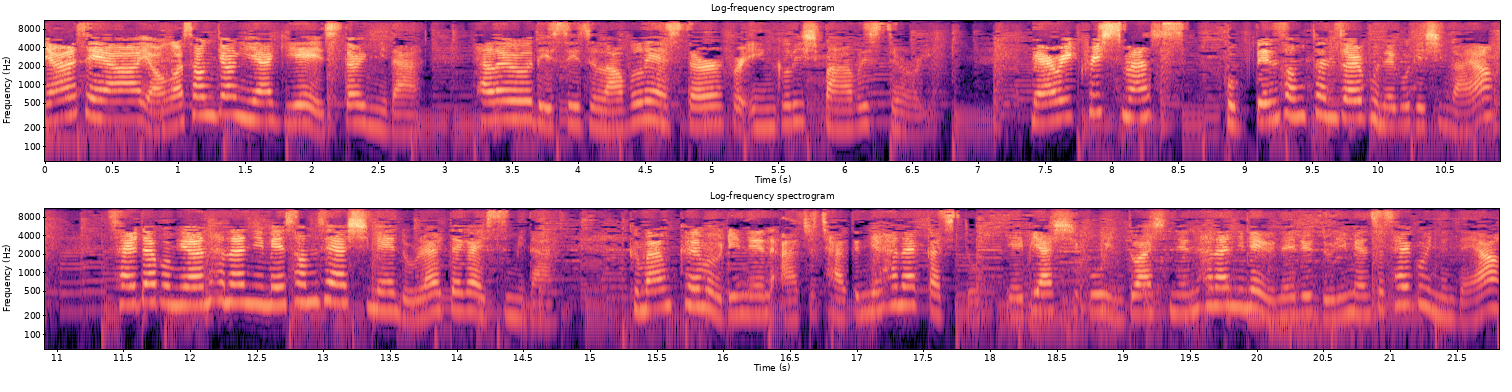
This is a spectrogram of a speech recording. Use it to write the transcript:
안녕하세요. 영어 성경 이야기의 에스더입니다. Hello, this is Lovely Esther for English Bible Story. Merry Christmas! 복된 성탄절 보내고 계신가요? 살다 보면 하나님의 섬세하심에 놀랄 때가 있습니다. 그만큼 우리는 아주 작은 일 하나까지도 예비하시고 인도하시는 하나님의 은혜를 누리면서 살고 있는데요.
